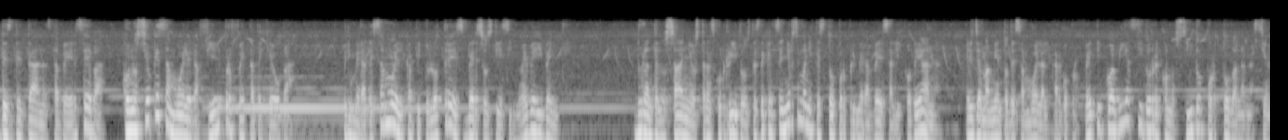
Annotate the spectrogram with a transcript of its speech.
desde Dan hasta Beerseba, conoció que Samuel era fiel profeta de Jehová. Primera de Samuel capítulo 3 versos 19 y 20. Durante los años transcurridos desde que el Señor se manifestó por primera vez al hijo de Ana, el llamamiento de Samuel al cargo profético había sido reconocido por toda la nación.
